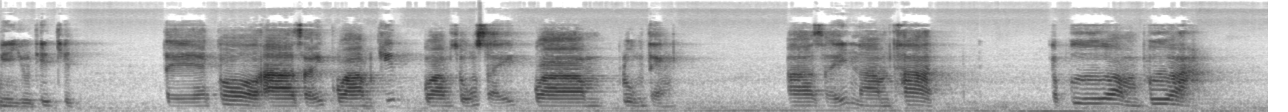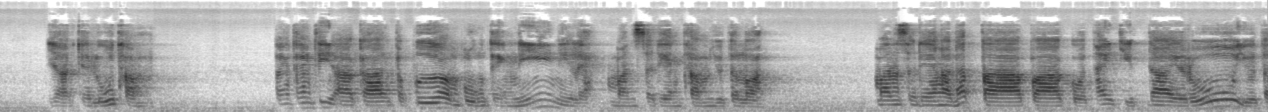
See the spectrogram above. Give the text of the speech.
มีอยู่ที่จิต แต่ก็อาศัยความคิดความสงสัยความปรุงแต่ง อาศัยนามธาตุกระเพื่อมเพื่อ อยากจะรู้ธรรมทั้งทั้งที่อาการกระเพื่อมปรุงแต่งนี้นี่แหละ มันแสดงธรรมอยู่ตลอด มันแสดงอนัตตาปรากฏให้จิตได้รู้อยู่ต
